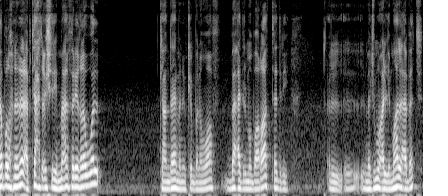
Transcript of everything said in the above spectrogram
قبل إحنا نلعب تحت 20 مع الفريق الأول كان دائما يمكن بنواف بعد المباراة تدري ال- ال- المجموعة اللي ما لعبت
